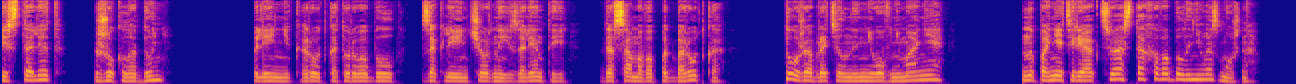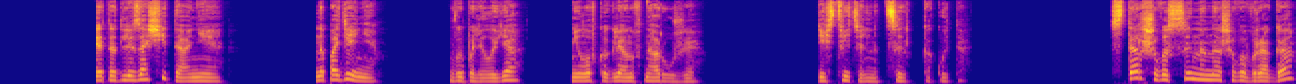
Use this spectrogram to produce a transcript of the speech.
Пистолет жег ладонь, Пленник, рот которого был заклеен черной изолентой до самого подбородка, тоже обратил на него внимание, но понять реакцию Астахова было невозможно. «Это для защиты, а не нападение», — выпалила я, неловко глянув на оружие. Действительно, цирк какой-то. Старшего сына нашего врага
